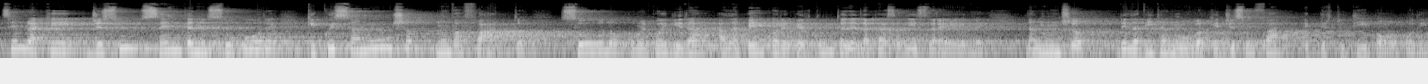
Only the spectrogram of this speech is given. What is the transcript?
Sembra che Gesù sente nel suo cuore che questo annuncio non va fatto solo, come poi dirà, alle pecore perdute della casa di Israele. L'annuncio della vita nuova che Gesù fa è per tutti i popoli.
